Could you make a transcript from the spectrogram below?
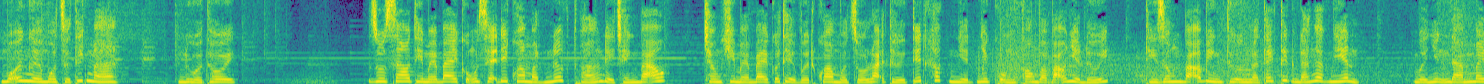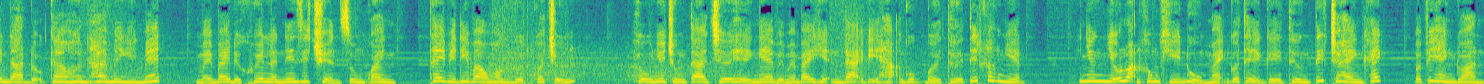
mỗi người một sở thích mà. Đùa thôi. Dù sao thì máy bay cũng sẽ đi qua mặt nước thoáng để tránh bão. Trong khi máy bay có thể vượt qua một số loại thời tiết khắc nghiệt như cuồng phong và bão nhiệt đới, thì rông bão bình thường là thách thức đáng ngạc nhiên. Với những đám mây đạt độ cao hơn 20.000 mét, máy bay được khuyên là nên di chuyển xung quanh, thay vì đi vào hoặc vượt qua chúng. Hầu như chúng ta chưa hề nghe về máy bay hiện đại bị hạ gục bởi thời tiết khắc nghiệt, nhưng nhiễu loạn không khí đủ mạnh có thể gây thương tích cho hành khách và phi hành đoàn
